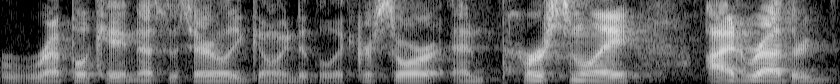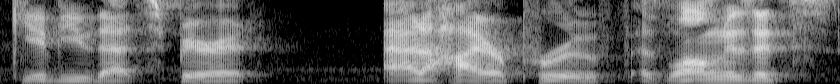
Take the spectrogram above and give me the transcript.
replicate necessarily going to the liquor store. And personally, I'd rather give you that spirit at a higher proof as long as it's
